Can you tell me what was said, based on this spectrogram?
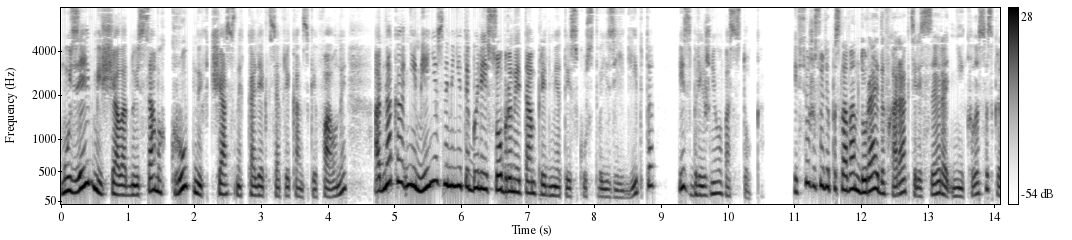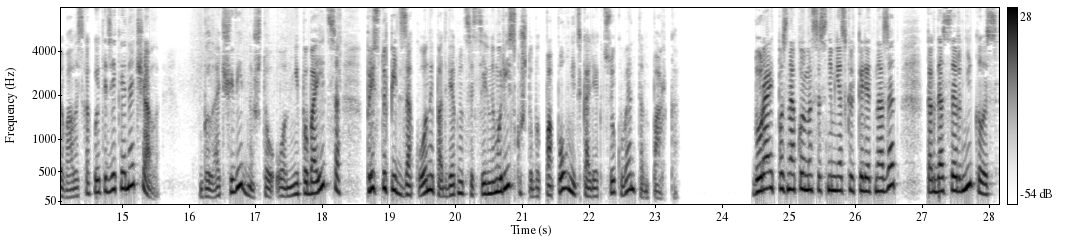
Музей вмещал одну из самых крупных частных коллекций африканской фауны, однако не менее знамениты были и собранные там предметы искусства из Египта и с Ближнего Востока. И все же, судя по словам Дурайда, в характере сэра Николаса скрывалось какое-то дикое начало. Было очевидно, что он не побоится приступить закон и подвергнуться сильному риску, чтобы пополнить коллекцию Квентон-парка. Дурайт познакомился с ним несколько лет назад, когда сэр Николас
